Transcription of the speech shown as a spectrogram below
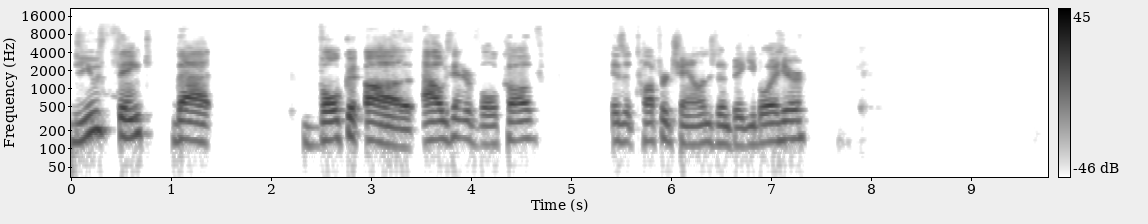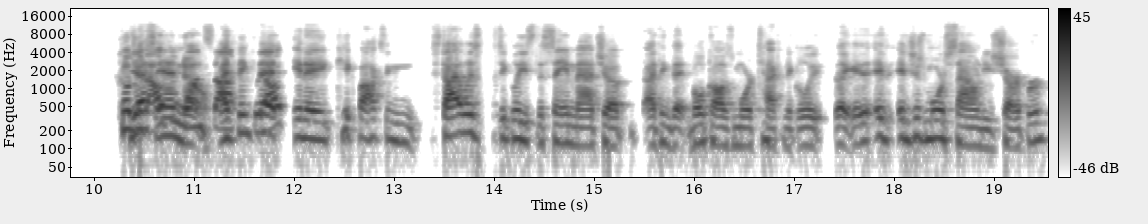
Do you think that Volk, uh, Alexander Volkov is a tougher challenge than Bigi Boy here? Because Yes and no. I think without, that in a kickboxing, stylistically, it's the same matchup. I think that Volkov's more technically, like it, it- it's just more sound. He's sharper.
